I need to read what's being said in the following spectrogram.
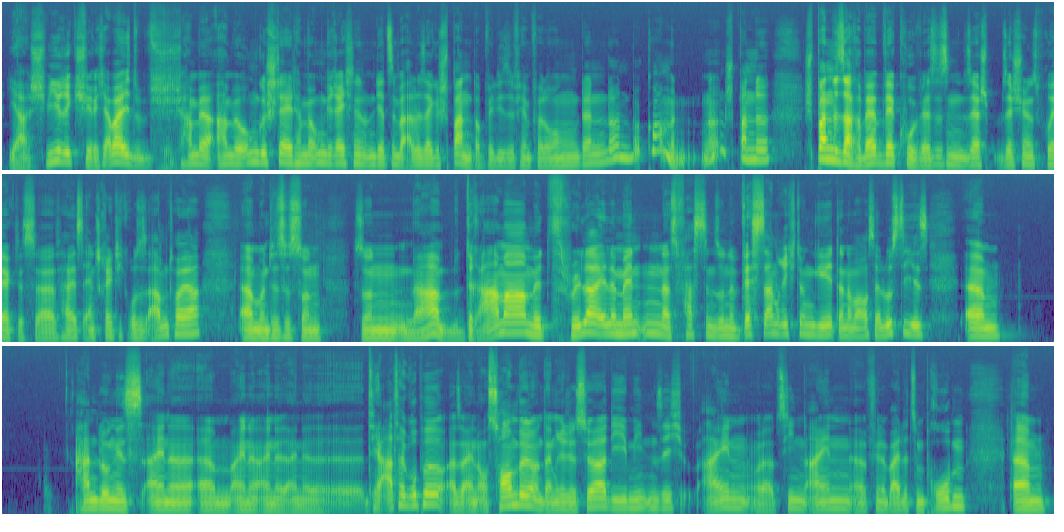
ja, schwierig, schwierig. Aber haben wir, haben wir umgestellt, haben wir umgerechnet und jetzt sind wir alle sehr gespannt, ob wir diese Filmförderung denn dann bekommen. Ne? Spannende, spannende Sache, wäre wär cool. Es ist ein sehr, sehr schönes Projekt. Das heißt ein schrecklich großes Abenteuer ähm, und es ist so ein, so ein na, Drama mit Thriller-Elementen, das fast in so eine Western-Richtung geht, dann aber auch sehr lustig ist. Ähm, Handlung ist eine, ähm, eine, eine, eine Theatergruppe, also ein Ensemble und ein Regisseur, die mieten sich ein oder ziehen ein äh, für eine Weile zum Proben. Ähm,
